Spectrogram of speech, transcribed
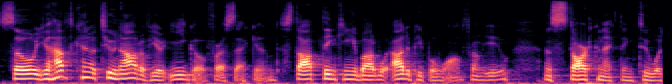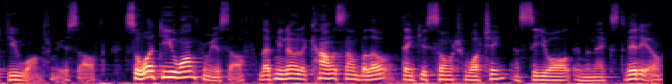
So you have to kind of tune out of your ego for a second. Stop thinking about what other people want from you and start connecting to what you want from yourself. So what do you want from yourself? Let me know in the comments down below. Thank you so much for watching and see you all in the next video.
